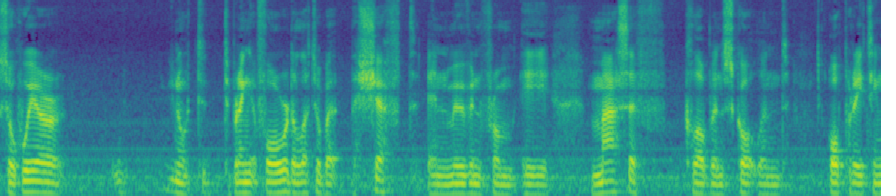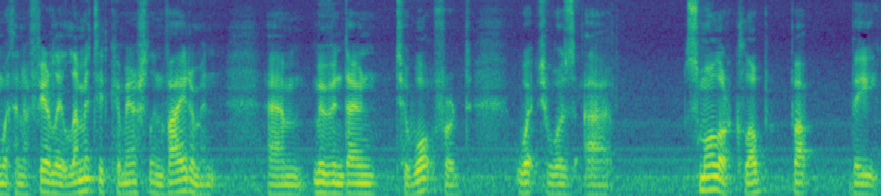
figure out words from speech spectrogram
so where you know to, to bring it forward a little bit, the shift in moving from a massive club in Scotland operating within a fairly limited commercial environment, um, moving down to Watford, which was a smaller club, but the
